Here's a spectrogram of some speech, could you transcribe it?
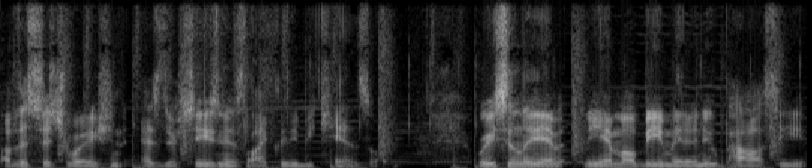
of the situation as their season is likely to be canceled. Recently, the MLB made a new policy.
